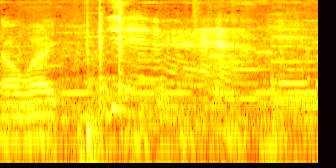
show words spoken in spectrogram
No way. Yeah!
